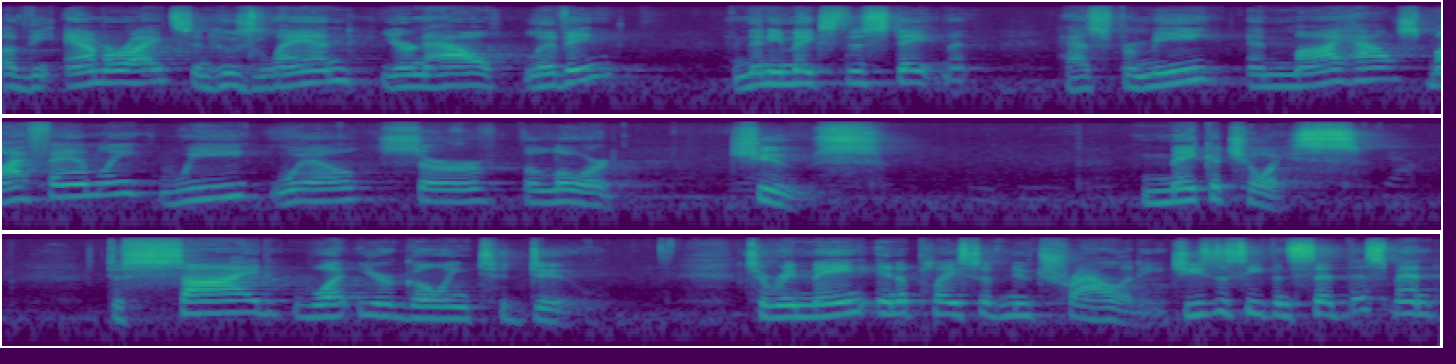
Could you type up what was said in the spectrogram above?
of the Amorites in whose land you're now living? And then he makes this statement As for me and my house, my family, we will serve the Lord. Choose. Make a choice. Decide what you're going to do. To remain in a place of neutrality. Jesus even said this, man,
